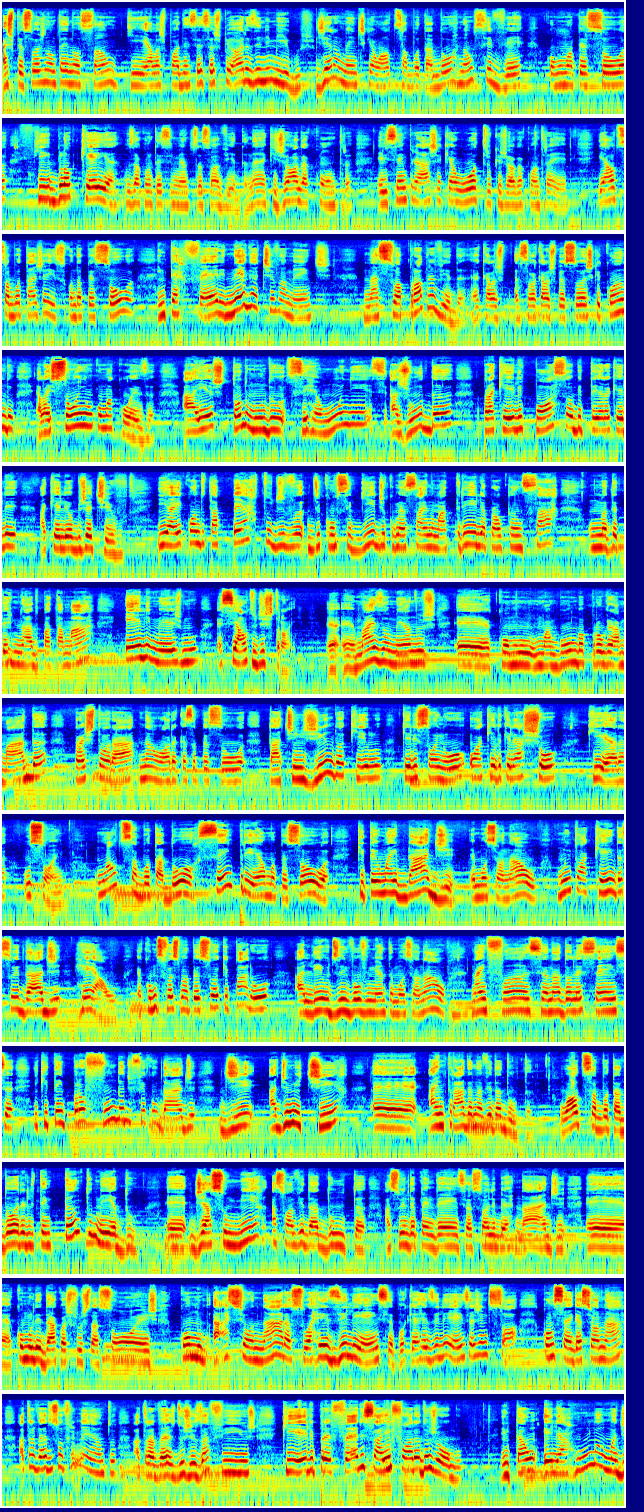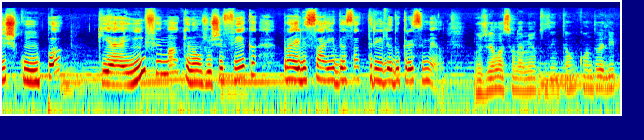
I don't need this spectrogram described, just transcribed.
As pessoas não têm noção que elas podem ser seus piores inimigos. Geralmente, quem é um autossabotador não se vê como uma pessoa que bloqueia os acontecimentos da sua vida, né? que joga contra. Ele sempre acha que é o outro que joga contra ele. E a autossabotagem é isso, quando a pessoa interfere negativamente na sua própria vida. É aquelas, são aquelas pessoas que quando elas sonham com uma coisa, aí todo mundo se reúne, ajuda para que ele possa obter aquele, aquele objetivo. E aí, quando está perto de, de conseguir, de começar a ir numa trilha para alcançar um determinado patamar, ele mesmo se autodestrói. É, é mais ou menos é, como uma bomba programada para estourar na hora que essa pessoa está atingindo aquilo que ele sonhou ou aquilo que ele achou que era o sonho. Um autossabotador sempre é uma pessoa que tem uma idade emocional muito aquém da sua idade real. É como se fosse uma pessoa que parou ali o desenvolvimento emocional na infância, na adolescência e que tem profunda dificuldade de admitir é, a entrada na vida adulta. O autossabotador ele tem tanto medo é, de assumir a sua vida adulta, a sua independência, a sua liberdade, é, como lidar com as frustrações, como acionar a sua resiliência, porque a resiliência a gente só consegue acionar através do sofrimento, através dos desafios, que ele prefere sair fora do jogo. Então ele arruma uma desculpa que é ínfima, que não justifica, para ele sair dessa trilha do crescimento. Nos relacionamentos, então, quando ele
